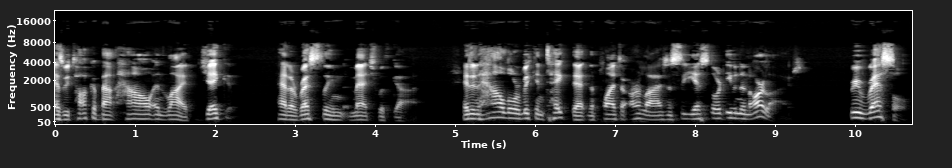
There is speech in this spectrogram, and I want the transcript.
as we talk about how in life Jacob had a wrestling match with God. And then how, Lord, we can take that and apply it to our lives and see, yes, Lord, even in our lives, we wrestle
